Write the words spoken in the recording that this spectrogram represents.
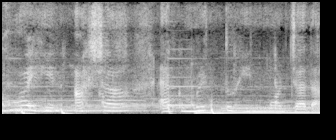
ক্ষয়হীন আশা, এক মৃত্যুহীন মর্যাদা।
